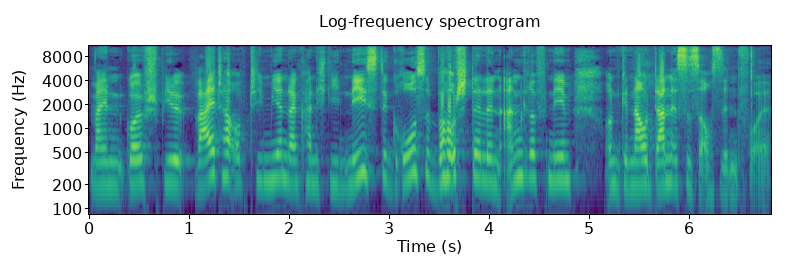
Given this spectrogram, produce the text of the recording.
mein Golfspiel weiter optimieren, dann kann ich die nächste große Baustelle in Angriff nehmen und genau dann ist es auch sinnvoll.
